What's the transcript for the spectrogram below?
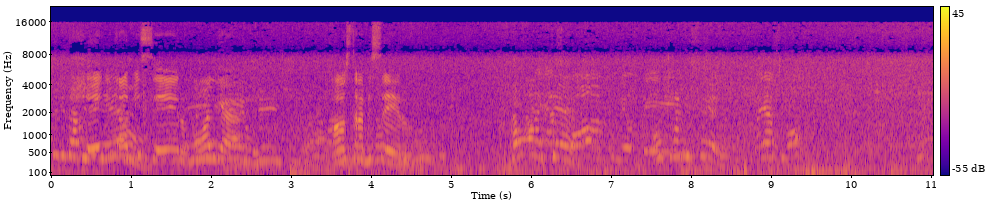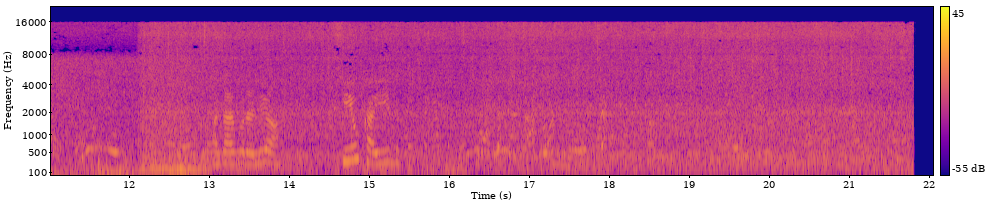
Tanto de travesseiro. Cheio de travesseiro, olha. Olha os travesseiros. Dá um travesseiro. foto, meu Olha os travesseiros. Olha as fotos. As árvores ali, ó. Fio caído.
